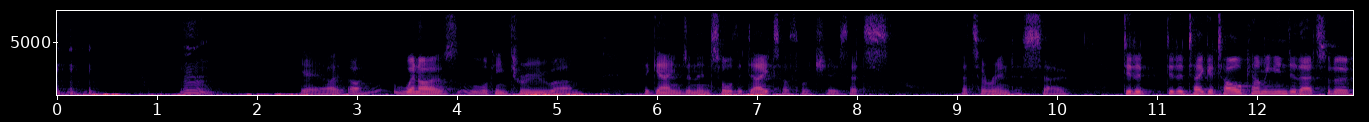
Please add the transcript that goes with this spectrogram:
mm. Yeah, I, I, when I was looking through um, the games and then saw the dates, I thought, geez, that's that's horrendous. So, did it did it take a toll coming into that sort of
